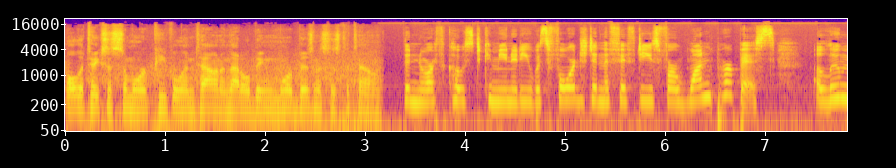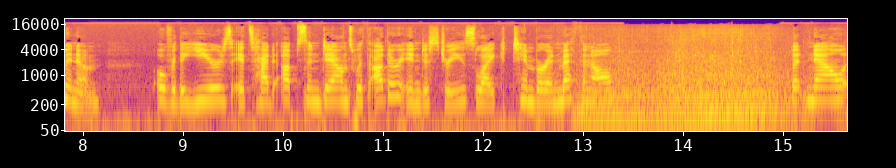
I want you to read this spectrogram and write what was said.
All it takes is some more people in town, and that'll bring more businesses to town. The North Coast community was forged in the 50s for one purpose aluminum. Over the years, it's had ups and downs with other industries like timber and methanol. But now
